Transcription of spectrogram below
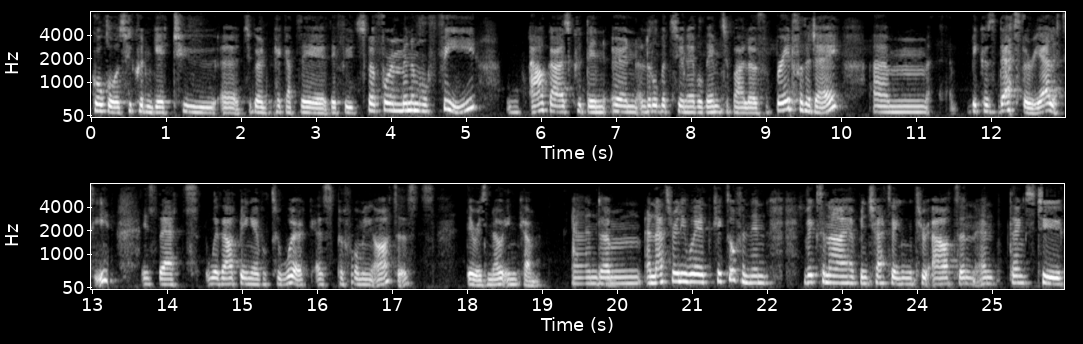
gogos who couldn't get to uh, to go and pick up their their food. So for a minimal fee, our guys could then earn a little bit to enable them to buy a loaf of bread for the day. Um, because that's the reality is that without being able to work as performing artists, there is no income. And, um, and that's really where it kicked off. And then Vix and I have been chatting throughout and, and thanks to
